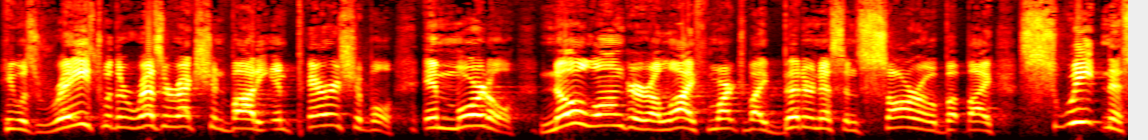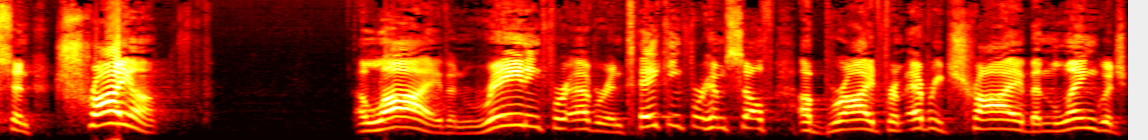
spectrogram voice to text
He was raised with a resurrection body, imperishable, immortal, no longer a life marked by bitterness and sorrow, but by sweetness and triumph. Alive and reigning forever and taking for himself a bride from every tribe and language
